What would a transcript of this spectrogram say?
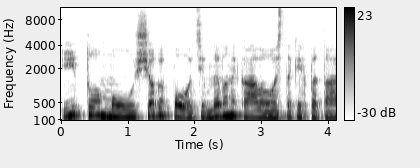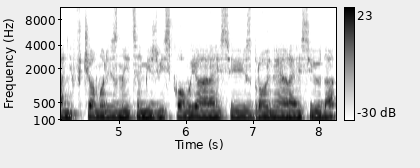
І тому, щоб потім не виникало ось таких питань, в чому різниця між військовою агресією і збройною агресією, да?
